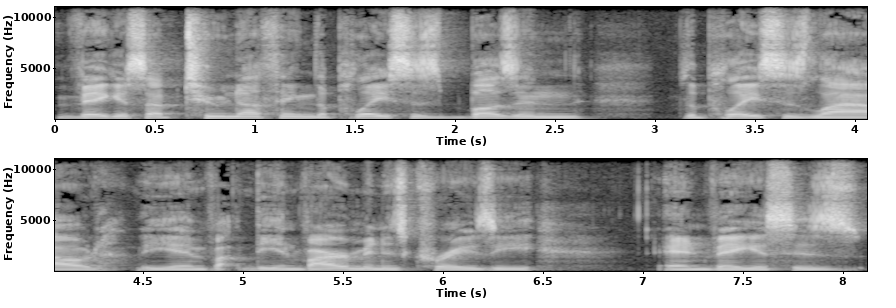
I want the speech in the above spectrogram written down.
Vegas up two nothing. The place is buzzing, the place is loud, the env- the environment is crazy, and Vegas is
